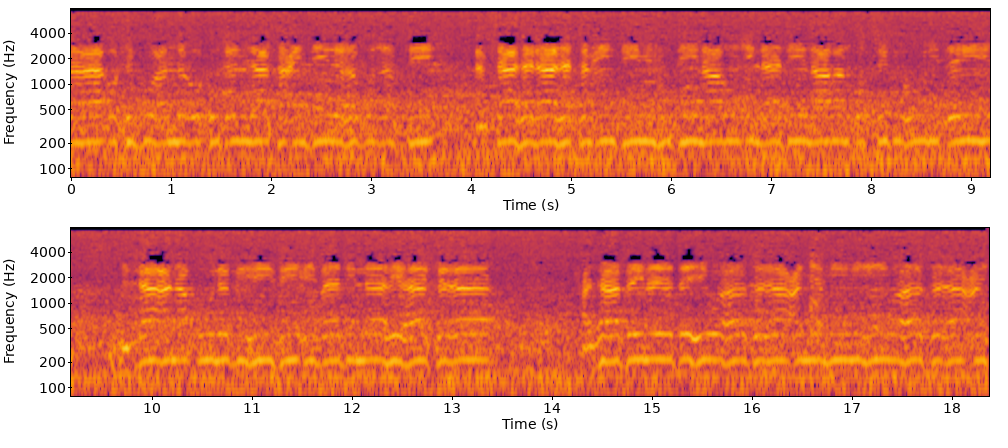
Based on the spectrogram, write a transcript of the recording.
ما أحب أن أحدا ذاك عندي ذهب نفسي. أمسى ثلاثة عندي منه دينار إلا دينارا أقصده لدين. إلا أن أقول به في عباد الله هكذا. حذا بين يديه وهكذا عن يمينه وهكذا عن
